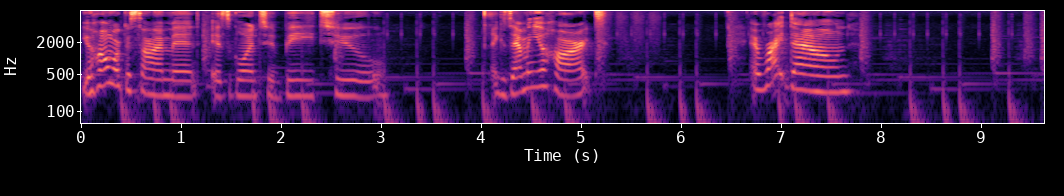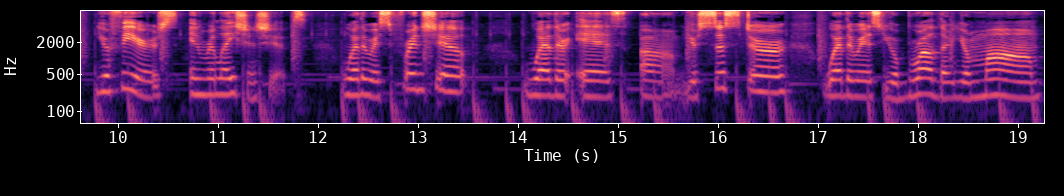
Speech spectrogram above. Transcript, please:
Your homework assignment is going to be to examine your heart and write down your fears in relationships, whether it's friendship, whether it's um, your sister, whether it's your brother, your mom,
